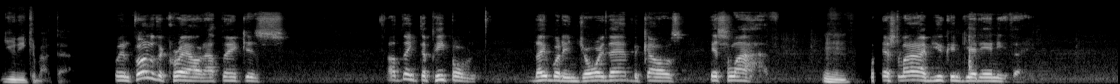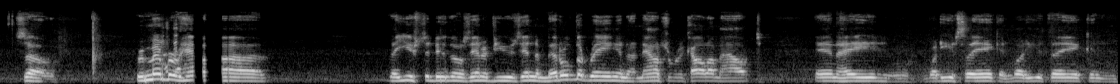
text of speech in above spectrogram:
unique about that. Well, in front of the crowd, I think is, I think the people they would enjoy that because it's live. Mm-hmm. When it's live, you can get anything. So Remember how uh, they used to do those interviews in the middle of the ring, and the announcer would call them out, and hey, what do you think? And what do you think? And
